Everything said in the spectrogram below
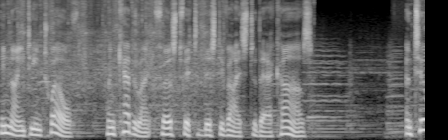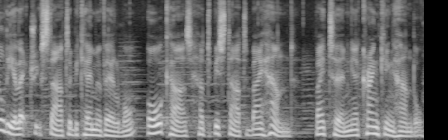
in 1912, when Cadillac first fitted this device to their cars. Until the electric starter became available, all cars had to be started by hand, by turning a cranking handle.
